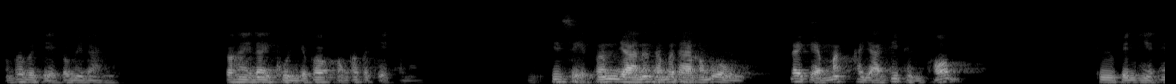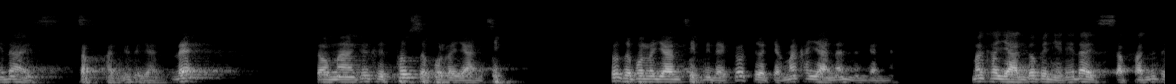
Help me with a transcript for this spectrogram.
ของพระประเจกก็ไม่ได้ ก็ให้ได้คุณเฉพาะของพระประเจกเท่านั้นพิเศษพระญาณสัมปทาของพระองค์ ได้แก่มรรคยานที่ถึงพร้อม คือเป็นเหตุให้ได้สัพพัญญุตยานและต่อมาก็คือทศพลยานสิบทศพลยานสิบนี่แหละก็เกิดจากมรรคยานนั้นเหมือนกันนะ มรรคยานก็เป็นเหตุให้ได้สัพพัญญุต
